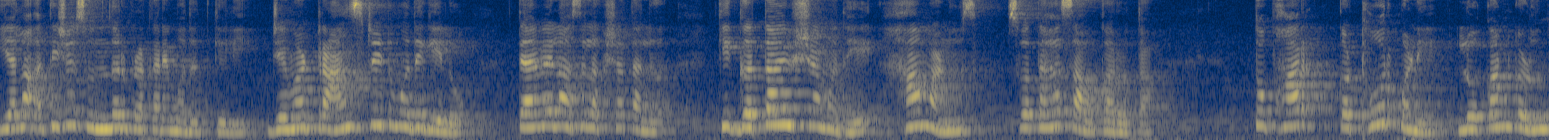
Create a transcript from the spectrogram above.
याला अतिशय सुंदर प्रकारे मदत केली. जेव्हा ट्रान्सस्टेटमध्ये गेलो त्यावेळेला असं लक्षात आलं की गतायुष्यामध्ये हा माणूस स्वतः सावकार होता. तो फार कठोरपणे लोकांकडून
